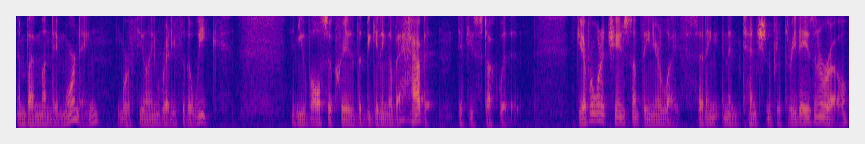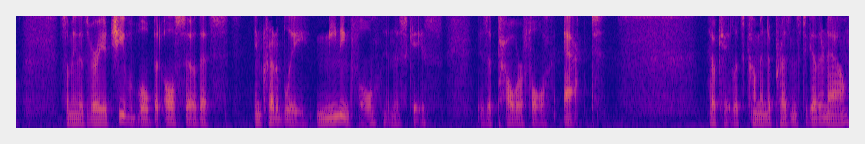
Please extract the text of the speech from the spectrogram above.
And by Monday morning, we're feeling ready for the week. And you've also created the beginning of a habit if you stuck with it. If you ever want to change something in your life, setting an intention for three days in a row, something that's very achievable, but also that's incredibly meaningful in this case is a powerful act. Okay, let's come into presence together now.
